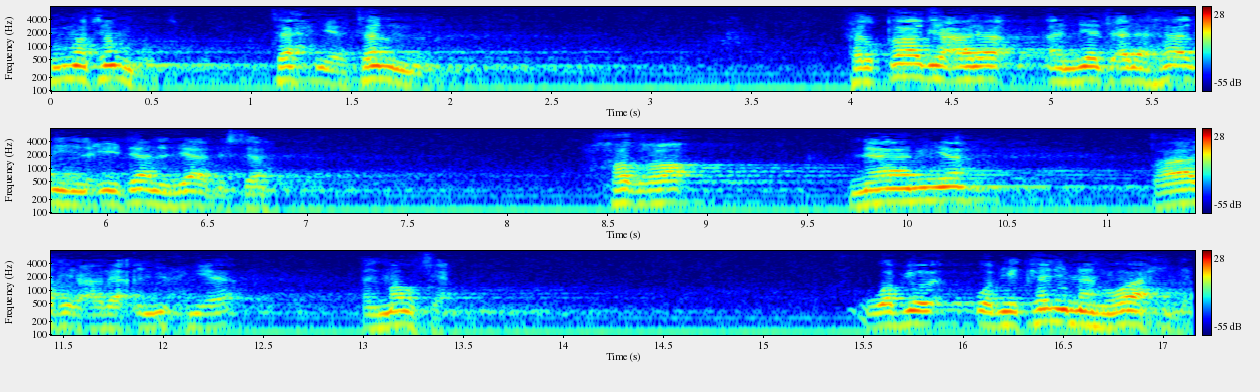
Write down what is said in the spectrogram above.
ثم تنبت تحيا تنمو. فالقادر على أن يجعل هذه العيدان اليابسة خضراء نامية قادر على أن يحيي الموتى. وبكلمة واحدة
